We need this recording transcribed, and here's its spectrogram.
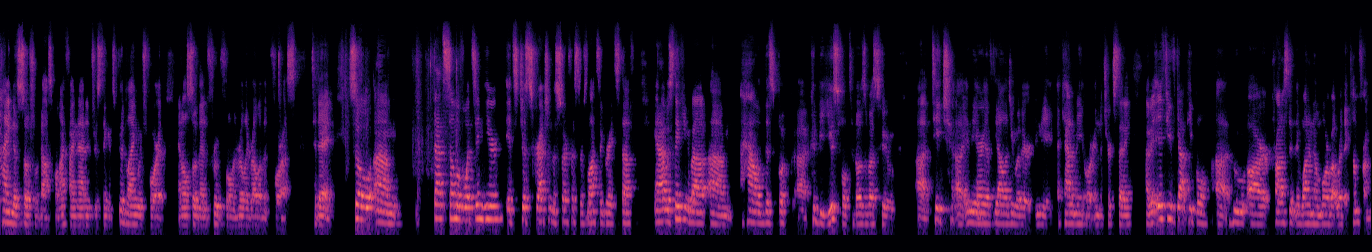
kind of social gospel. And I find that interesting. It's good language for it, and also then fruitful and really relevant for us today. So, um, that's some of what's in here. It's just scratching the surface. There's lots of great stuff. And I was thinking about um, how this book uh, could be useful to those of us who uh, teach uh, in the area of theology, whether in the academy or in the church setting. I mean, if you've got people uh, who are Protestant they want to know more about where they come from,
